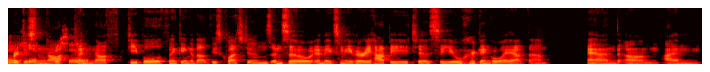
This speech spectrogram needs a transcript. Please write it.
are just not enough people thinking about these questions. And so it makes me very happy to see you working away at them. And um, I'm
